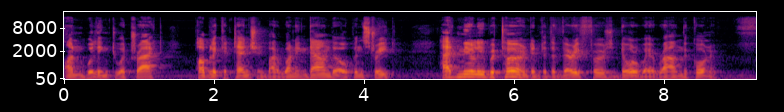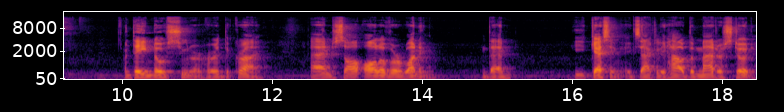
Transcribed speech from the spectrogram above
unwilling to attract public attention by running down the open street, had merely returned into the very first doorway round the corner. They no sooner heard the cry and saw Oliver running than, he guessing exactly how the matter stood,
